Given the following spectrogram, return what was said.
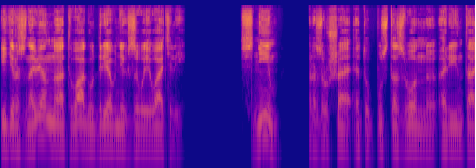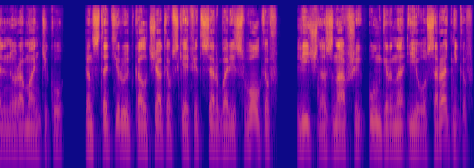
и дерзновенную отвагу древних завоевателей. С ним, разрушая эту пустозвонную ориентальную романтику, констатирует колчаковский офицер Борис Волков, лично знавший Унгерна и его соратников,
